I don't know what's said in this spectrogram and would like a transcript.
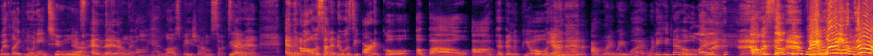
with like Looney Tunes and then I'm like, Oh yeah, I love Space Jam, I'm so excited. And then all of a sudden it was the article about um Pepe Le Pew and then I'm like, Wait, what? What did he do? Like I was so confused. Wait, what did he do?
